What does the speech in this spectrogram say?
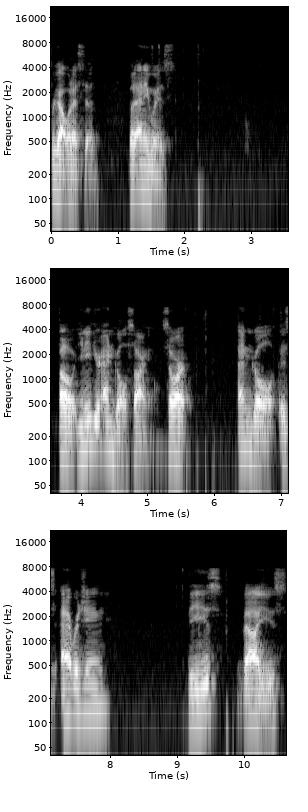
forgot what I said. But anyways, oh, you need your end goal, sorry. So our end goal is averaging these values,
